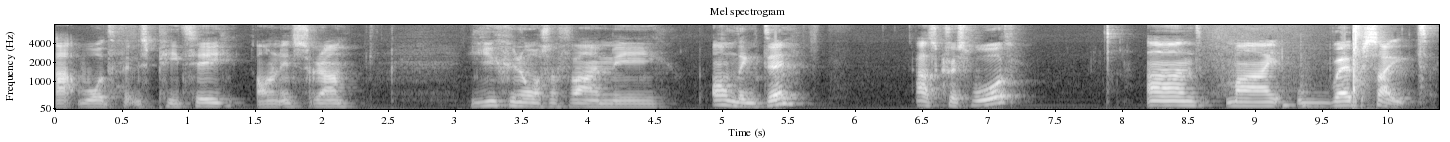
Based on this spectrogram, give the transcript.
at Ward Fitness PT on Instagram. You can also find me on LinkedIn as Chris Ward, and my website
